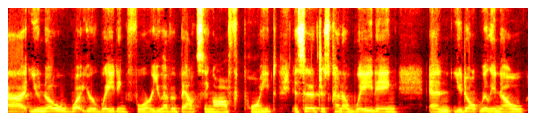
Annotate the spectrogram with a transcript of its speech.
uh, you know what you're waiting for. You have a bouncing off point instead of just kind of waiting and you don't really know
